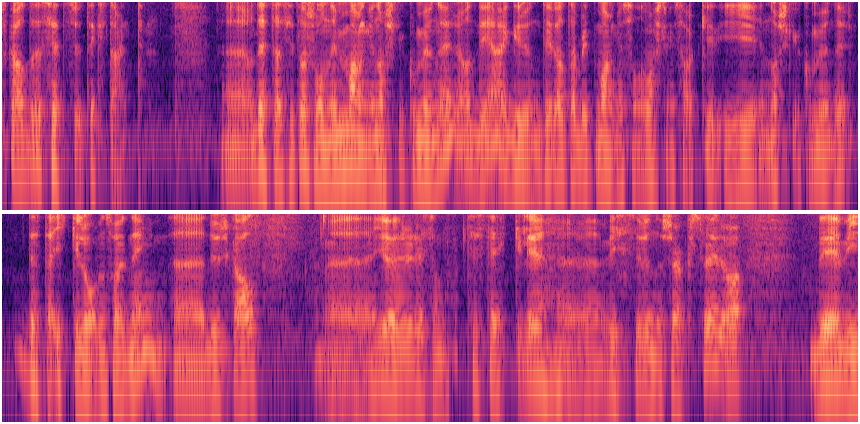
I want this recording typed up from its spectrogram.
skal det settes ut eksternt. Eh, og dette er situasjonen i mange norske kommuner, og det er grunnen til at det er blitt mange sånne varslingssaker i norske kommuner. Dette er ikke lovens ordning. Du skal gjøre liksom tilstrekkelig visse undersøkelser. og det vi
